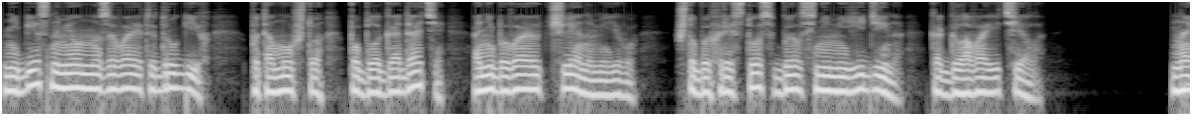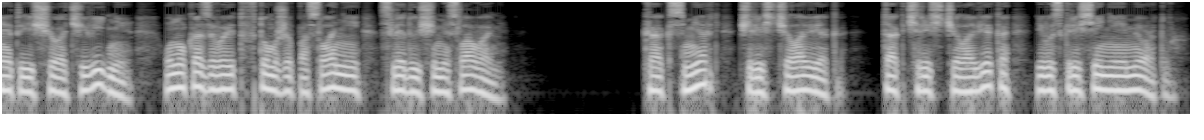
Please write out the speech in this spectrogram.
Небесными он называет и других, потому что по благодати они бывают членами его, чтобы Христос был с ними едино, как глава и тело. На это еще очевиднее он указывает в том же послании следующими словами. «Как смерть через человека, так через человека и воскресение мертвых.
